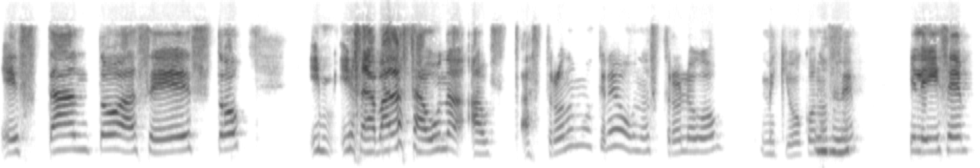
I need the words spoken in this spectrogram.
es tanto, hace esto, y, y o sea, van hasta un astrónomo, creo, un astrólogo, me equivoco, no sé, y le dice,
